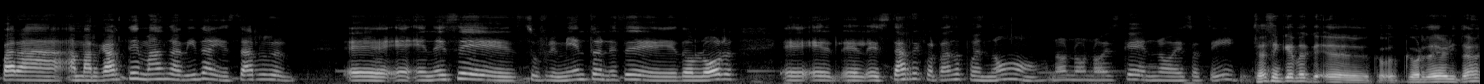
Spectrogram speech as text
para amargarte más la vida y estar eh, en ese sufrimiento, en ese dolor, eh, el, estar recordando, pues no, no, no, no, es que no es así. ¿Sabes en qué me eh, acordé ahorita?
